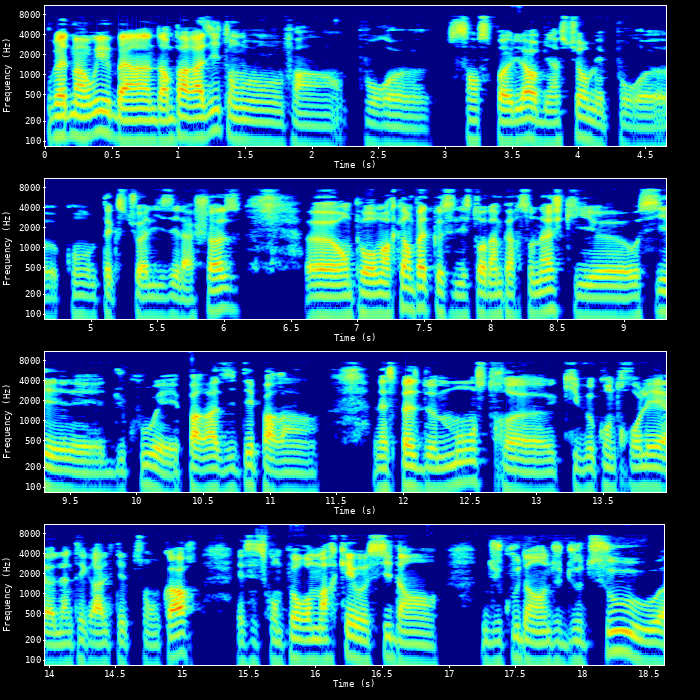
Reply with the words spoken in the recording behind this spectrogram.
Complètement, oui. Ben, dans Parasite, on, enfin, pour euh, sans spoiler bien sûr, mais pour euh, contextualiser la chose, euh, on peut remarquer en fait que c'est l'histoire d'un personnage qui aussi est du coup est parasité par un, espèce de monstre qui veut contrôler l'intégralité de son corps. Et c'est ce qu'on peut remarquer aussi dans du coup dans Jujutsu où,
